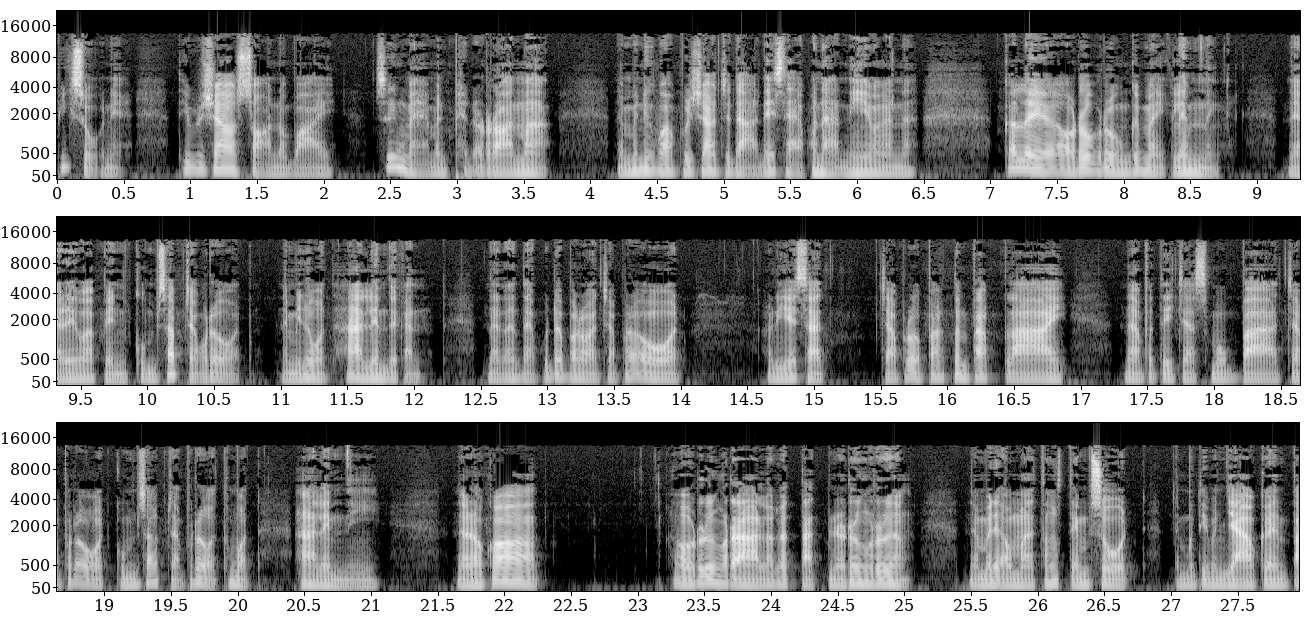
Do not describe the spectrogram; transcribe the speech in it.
ภิกษุเนี่ยที่พระเจ้าสอนเอาไว้ ซึ่งแหมมันเผ็ดร้อนมากนะไม่นึกว่าพระเจ้าจะด่าได้แสบขนาดนี้เหมือนกันนะก็เลยเอารวบรวมขึ้นมาอีกเล่มหนึ่งเนี่ยเรียกว่าเป็นกลุ่มทรัพย์จากพระโอษฐ์มีทั้งหมด5เล่มด้วยกันนะตั้งแต่พุทธประวัติจากพระโอษฐ์อริยสัจจากพระโอษฐ์ภาคต้นภาคปลาย นะปฏิจจสมุปบาทจากพระโอษฐ์กลุ่มทรัพย์จากพระโอษฐ์ทั้งหมด 5 เล่มนี้นะเราก็เอาเรื่องราวแล้วก็ตัดเป็นเรื่องๆนะไม่ได้เอามาทั้งเต็มสูตรแต่บางทีมันยาวเกินไป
